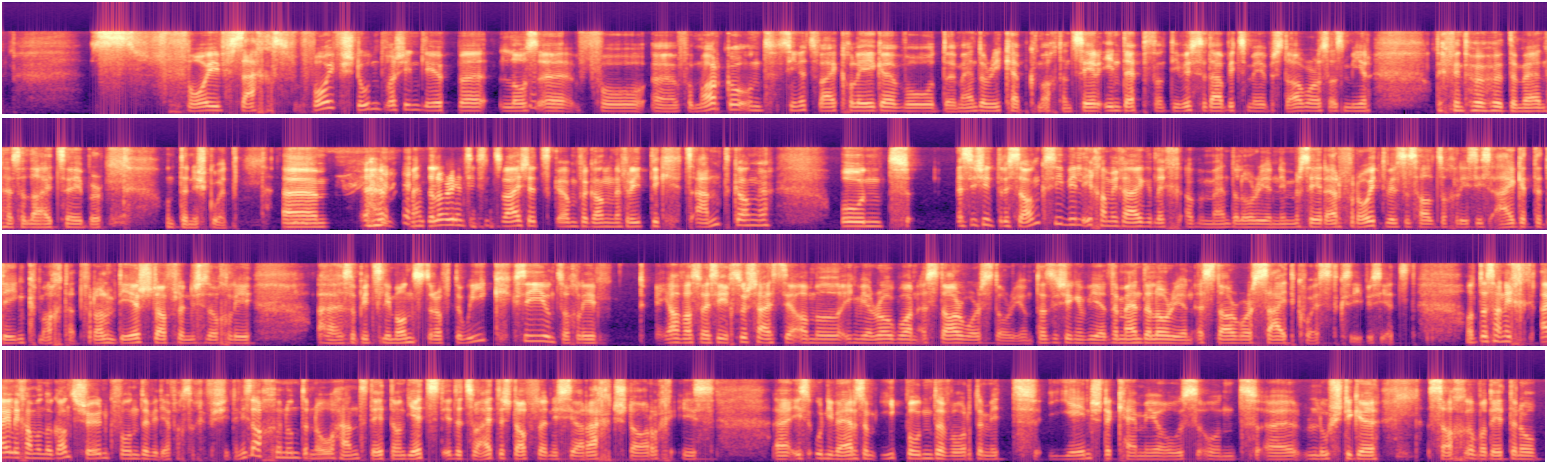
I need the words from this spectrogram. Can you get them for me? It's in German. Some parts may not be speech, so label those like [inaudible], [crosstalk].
fünf, sechs, fünf Stunden wahrscheinlich etwa los, äh, von, äh, von Marco und seinen zwei Kollegen, die den Mando Recap gemacht haben, sehr in-depth und die wissen auch ein bisschen mehr über Star Wars als wir. Und ich finde, [laughs] the man has a lightsaber. Und dann ist gut. Ähm, [laughs] Mandalorian Season 2 ist jetzt am vergangenen Freitag zu Ende gegangen. Und es ist interessant gewesen, weil ich habe mich eigentlich aber Mandalorian immer sehr erfreut, weil es halt so ein bisschen sein eigenes Ding gemacht hat. Vor allem die erste Staffel ist so ein bisschen, äh, so ein bisschen Monster of the Week gewesen und so ein bisschen ja, was weiß ich, sonst heißt es ja einmal irgendwie Rogue One, a Star Wars Story. Und das ist irgendwie The Mandalorian, a Star Wars Side Quest gewesen bis jetzt. Und das habe ich eigentlich einmal noch ganz schön gefunden, weil die einfach so verschiedene Sachen unternommen haben dort. Und jetzt in der zweiten Staffel ist sie ja recht stark ins, äh, ins Universum eingebunden worden mit jensten Cameos und äh, lustigen Sachen, die dort noch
